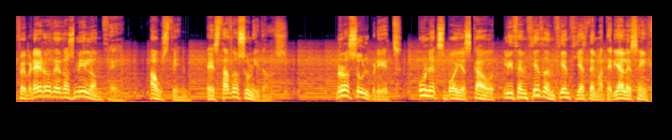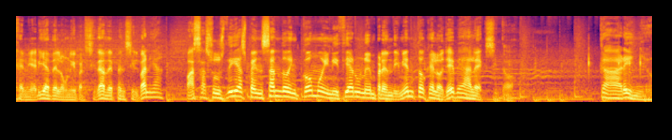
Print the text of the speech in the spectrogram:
Febrero de 2011. Austin, Estados Unidos. Ross Ulbricht, un ex Boy Scout licenciado en Ciencias de Materiales e Ingeniería de la Universidad de Pensilvania, pasa sus días pensando en cómo iniciar un emprendimiento que lo lleve al éxito. Cariño,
